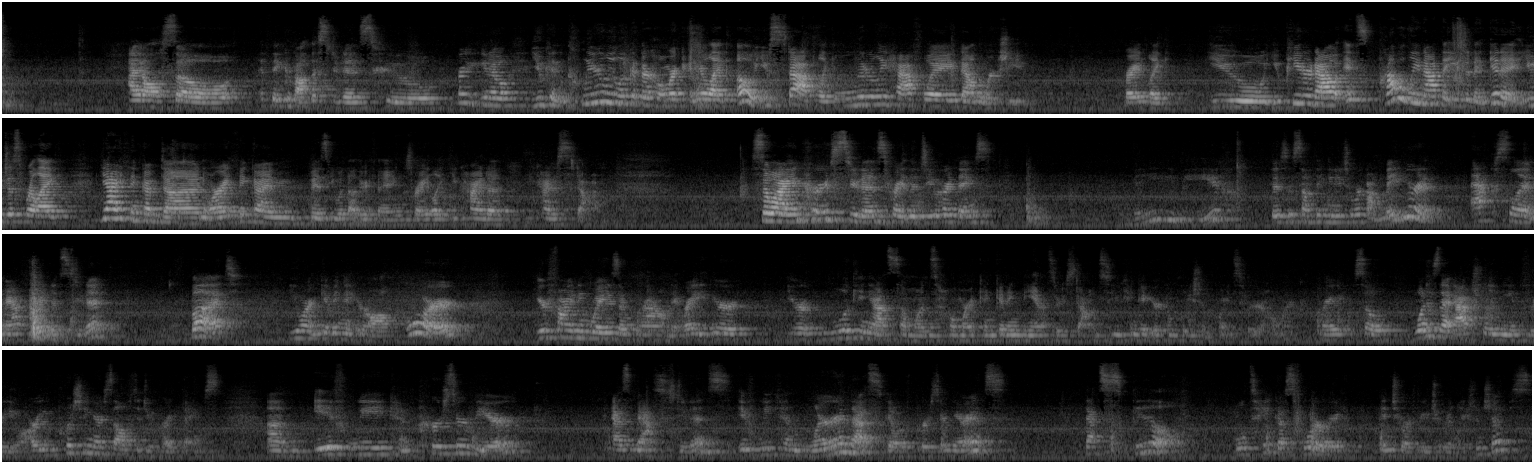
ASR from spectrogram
I also think about the students who, right, you know, you can clearly look at their homework and you're like, oh, you stopped like literally halfway down the worksheet, right? Like you you petered out. It's probably not that you didn't get it. You just were like, yeah, I think I'm done, or I think I'm busy with other things, right? Like you kind of you kind of stop. So I encourage students, right, that do hard things. This is something you need to work on. Maybe you're an excellent math-minded student, but you aren't giving it your all. Or you're finding ways around it, right? You're you're looking at someone's homework and getting the answers down so you can get your completion points for your homework, right? So what does that actually mean for you? Are you pushing yourself to do hard things? Um, if we can persevere as math students, if we can learn that skill of perseverance, that skill will take us forward into our future relationships,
